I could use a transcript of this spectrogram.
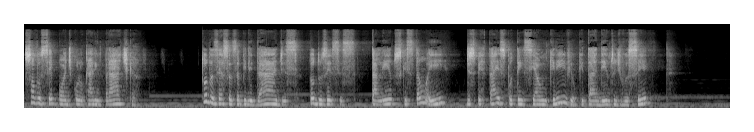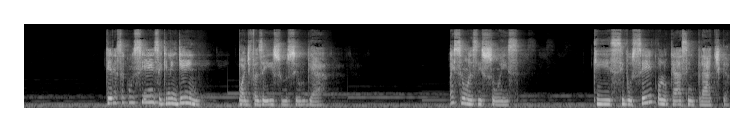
só você pode colocar em prática todas essas habilidades, todos esses talentos que estão aí, despertar esse potencial incrível que está dentro de você. Ter essa consciência que ninguém pode fazer isso no seu lugar. Quais são as lições que, se você colocasse em prática,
